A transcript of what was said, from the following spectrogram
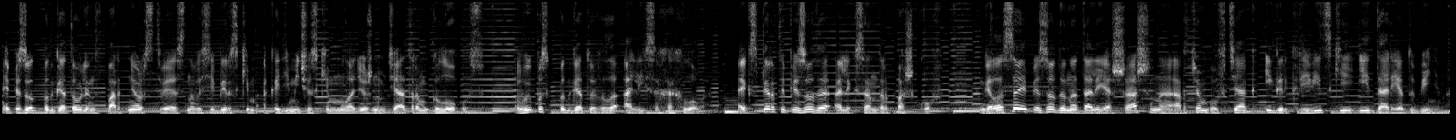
Эпизод подготовлен в партнерстве с Новосибирским академическим молодежным театром «Глобус». Выпуск подготовила Алиса Хохлова. Эксперт эпизода Александр Пашков. Голоса эпизода Наталья Шашина, Артем Буфтяк, Игорь Кривицкий и Дарья Дубинина.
